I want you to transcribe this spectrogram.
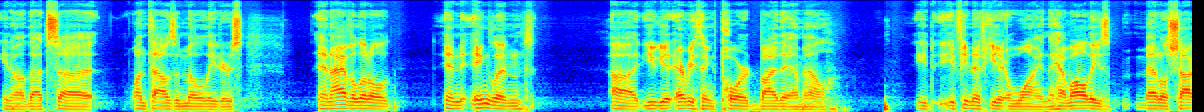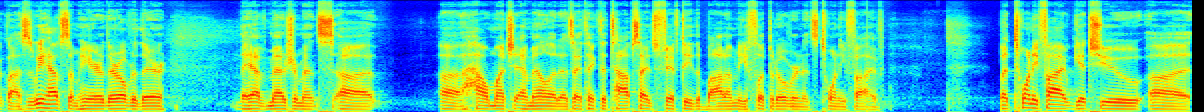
you know that's uh, 1,000 milliliters. And I have a little in England. Uh, you get everything poured by the ml. If you know if you get a wine, they have all these metal shot glasses. We have some here. They're over there. They have measurements. Uh, uh, how much ml it is. I think the top side's 50, the bottom you flip it over and it's 25. But 25 gets you uh,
